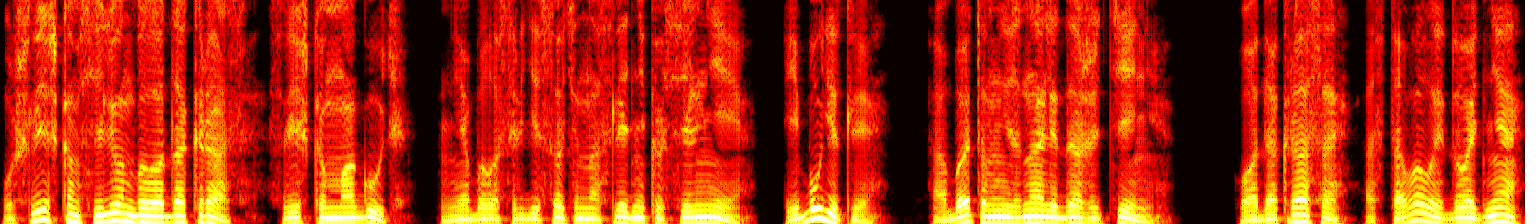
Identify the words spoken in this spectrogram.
Уж слишком силен был Адакрас, слишком могуч. Не было среди сотен наследников сильнее. И будет ли? Об этом не знали даже тени. У Адакраса оставалось два дня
